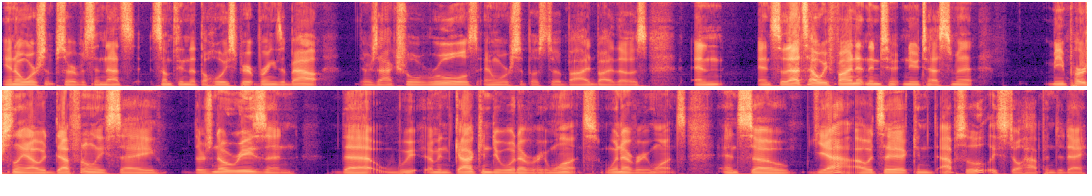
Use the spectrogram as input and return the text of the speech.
in a worship service and that's something that the holy spirit brings about there's actual rules and we're supposed to abide by those. And and so that's how we find it in the new testament. Me personally i would definitely say there's no reason that we i mean god can do whatever he wants whenever he wants. And so yeah i would say it can absolutely still happen today.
